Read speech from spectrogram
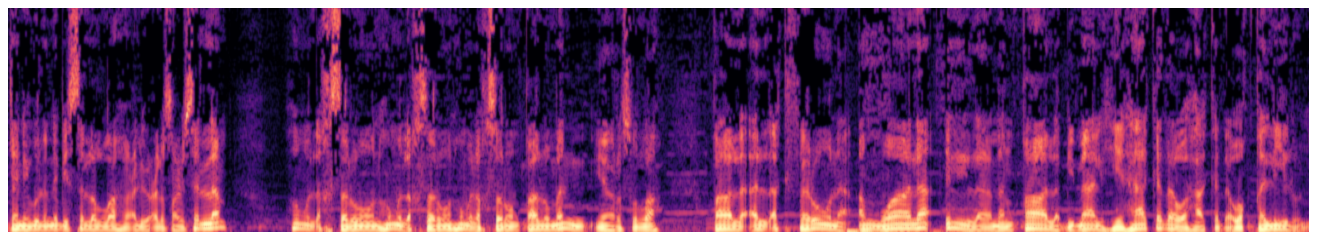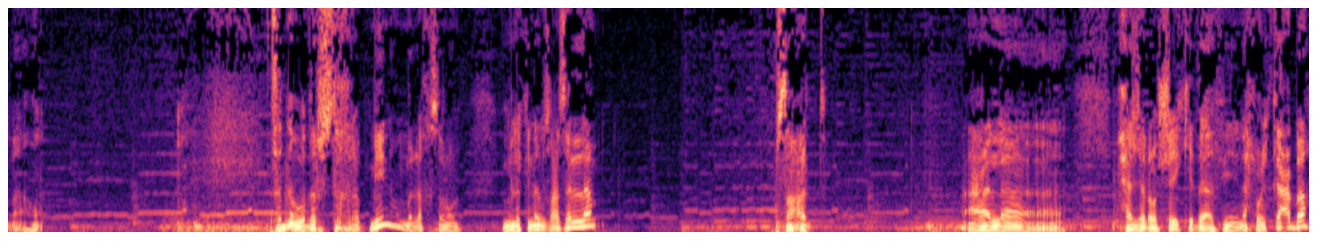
كان يقول النبي صلى الله عليه وعلى صحبه وسلم هم الأخسرون هم الأخسرون هم الأخسرون. قالوا من يا رسول الله؟ قال الأكثرون أموالا إلا من قال بماله هكذا وهكذا وقليل ما هم. سيدنا أبو ذر استغرب. مين هم الأخسرون؟ يقول لك النبي صلى الله عليه وسلم صعد على حجر أو شيء كذا في نحو الكعبة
